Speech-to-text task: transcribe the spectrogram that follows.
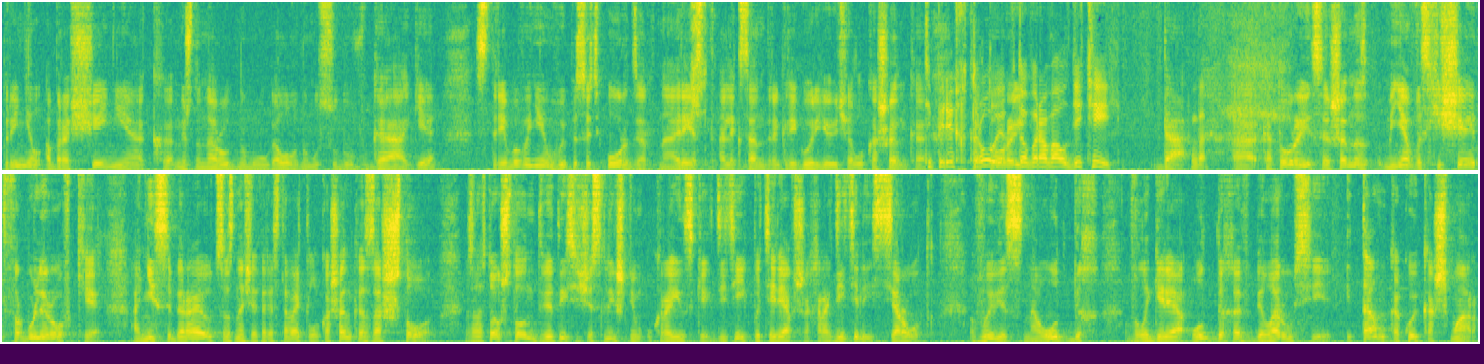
принял обращение к Международному уголовному суду в Гааге с требованием выписать ордер на арест Александра Григорьевича Лукашенко. Теперь их трое, который- кто воровал детей. Да, Да. а, который совершенно меня восхищает формулировки. Они собираются, значит, арестовать Лукашенко за что? За то, что он 2000 с лишним украинских детей, потерявших родителей, сирот, вывез на отдых в лагеря отдыха в Белоруссии. И там какой кошмар.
